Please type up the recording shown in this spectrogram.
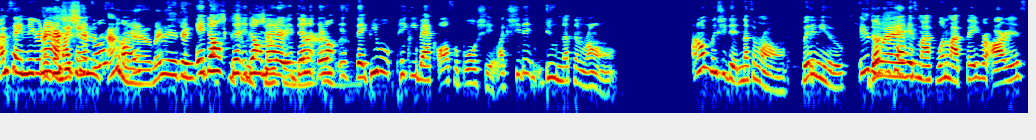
I'm saying nigger now. I I canceled? I don't Like, know. Maybe they think It don't. It don't matter. It don't. They don't. It's they people piggyback off of bullshit. Like she didn't do nothing wrong. I don't think she did nothing wrong. But anywho, Either Doja way, Cat is my one of my favorite artists.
